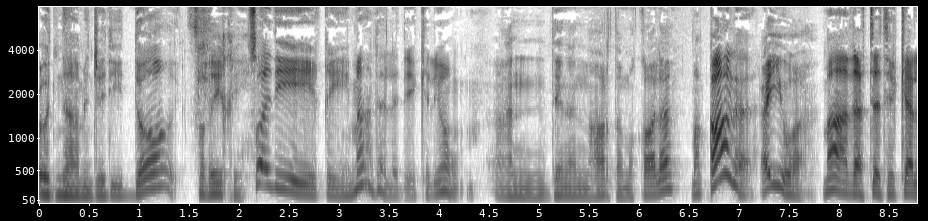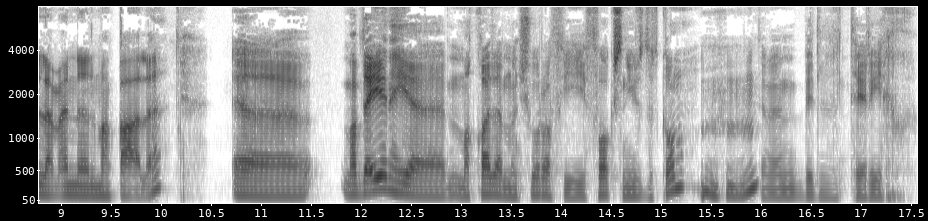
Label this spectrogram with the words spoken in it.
عدنا من جديد doc صديقي صديقي ماذا لديك اليوم؟ عندنا النهارده مقالة مقالة أيوه ماذا تتكلم عن المقالة؟ آه مبدئيا هي مقالة منشورة في Fox News dot com. تمام بالتاريخ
